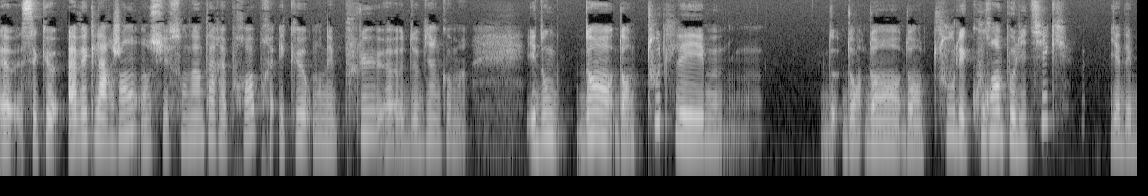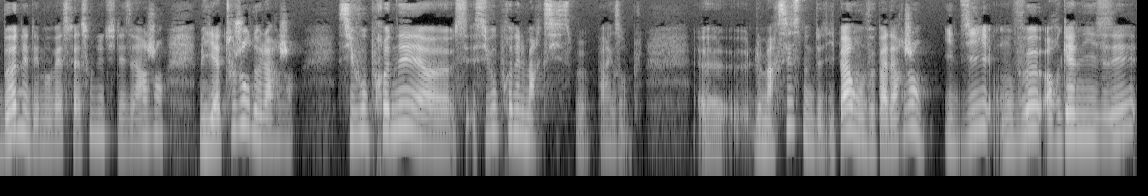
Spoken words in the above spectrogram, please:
Euh, c'est qu'avec l'argent, on suit son intérêt propre et qu'on n'est plus de bien commun. Et donc dans, tous les courants politiques, il y a des bonnes et des mauvaises façons d'utiliser l'argent. Mais il y a toujours de l'argent. Si vous prenez, si vous prenez le marxisme, par exemple, euh, le marxisme ne dit pas on ne veut pas d'argent. Il dit on veut organiser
